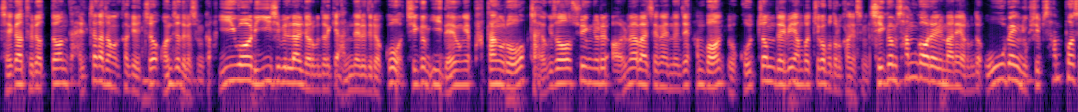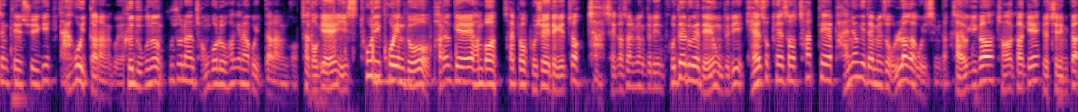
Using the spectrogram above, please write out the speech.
제가 드렸던 드렸던 날짜가 정확하게 있죠? 언제 드렸습니까? 2월 20일 날 여러분들에게 안내를 드렸고 지금 이 내용의 바탕으로 자 여기서 수익률이 얼마 발생했는지 한번 요 고점 대비 한번 찍어보도록 하겠습니다. 지금 3거래일 만에 여러분들 563%의 수익이 나고 있다라는 거예요. 그 누구는 꾸준한 정보를 확인하고 있다라는 거. 자 거기에 이 스토리 코인도 바르게 한번 살펴보셔야 되겠죠? 자 제가 설명드린 그대로의 내용들이 계속해서 차트에 반영이 되면서 올라가고 있습니다. 자 여기가 정확하게 며칠입니까?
